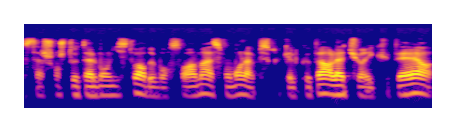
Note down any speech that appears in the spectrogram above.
ça change totalement l'histoire de Boursorama à ce moment-là, puisque quelque part, là, tu récupères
